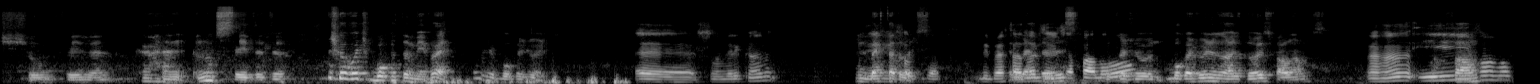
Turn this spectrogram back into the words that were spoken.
Deixa eu ver, velho. Cara, eu não sei, entendeu? Acho que eu vou de Boca também, vai. Vamos de Boca Juniors. É, Sul-Americano. Libertadores. Libertadores, a gente já falou. Boca, Juniors, nós dois falamos. Aham, uhum. e vamos,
